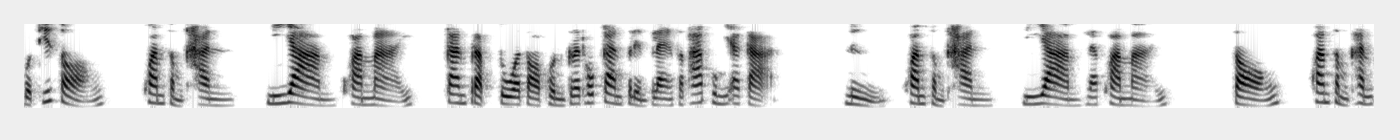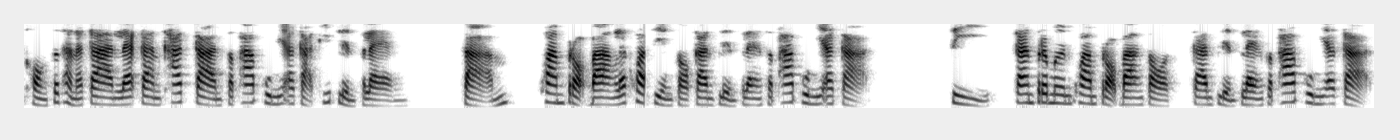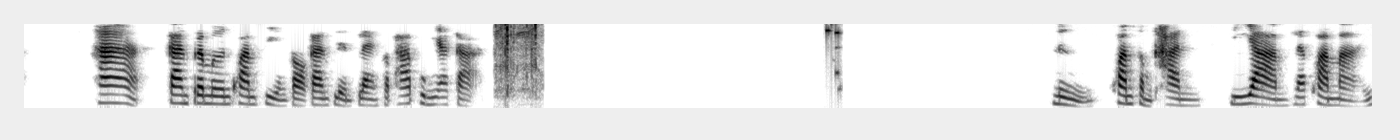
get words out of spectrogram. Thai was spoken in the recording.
บทที่2ความสำคัญ นิยาม ความหมาย การปรับตัวต่อผลกระทบการเปลี่ยนแปลงสภาพภูมิอากาศ 1. ความสำคัญ นิยามและความหมาย 2. ความสำคัญของสถานการณ์และการคาดการสภาพภูมิอากาศที่เปลี่ยนแปลง 3. ความเปราะบางและความเสี่ยงต่อการเปลี่ยนแปลงสภาพภูมิอากาศ 4. การประเมินความเปราะบางต่อการเปลี่ยนแปลงสภาพภูมิอากาศ 5. การประเมินความเสี่ยงต่อการเปลี่ยนแปลงสภาพภูมิอากาศ 1. ความสำคัญ นิยามและความหมาย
